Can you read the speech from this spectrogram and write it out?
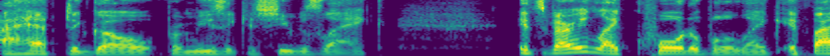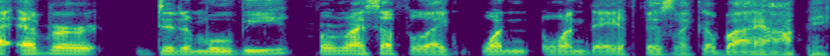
I have to go for music." And she was like, it's very like quotable. Like if I ever did a movie for myself or like one one day if there's like a biopic,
